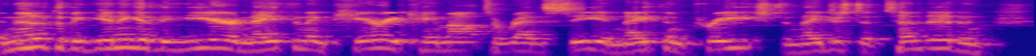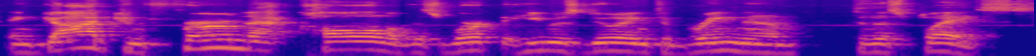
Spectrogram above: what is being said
And then at the beginning of the year, Nathan and Carrie came out to Red Sea and Nathan preached and they just attended. And, and God confirmed that call of this work that he was doing to bring them to this place.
